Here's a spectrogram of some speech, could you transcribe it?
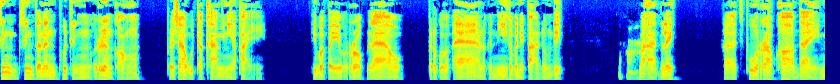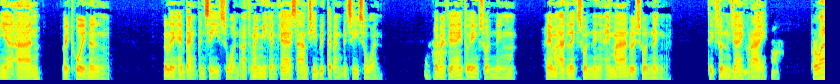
ซึ่งซึ่งตอนนั้นพูดถึงเรื่องของพระเจ้าอุทธคามิเนียภัย ที่ว่าไปรบแล้ว ปรากฏว่าแพ้แล้วก็หนีเข้าไปในป่าดงดิบเจ้าค่ะมหาดเล็กเอ่อผู้รอบคอบได้มีอาหารไว้ถ้วยหนึ่ง ก็เลยให้แบ่งเป็นสี่ส่วนเอาทำไมมีกันแค่สามชีวิตแต่แบ่งเป็นสี่ส่วนเจ้าค่ะแต่ไม่คือให้ตัวเองส่วนหนึ่ง ให้มหาดเล็กส่วนหนึ่งให้ม้าด้วยส่วนหนึ่งแต่อีกส่วนหนึ่งจะให้ใครเจ้าค่ะเพราะว่า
